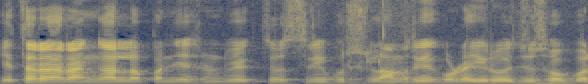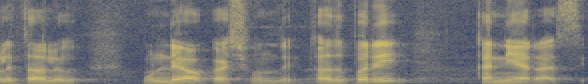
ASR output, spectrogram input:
ఇతర రంగాల్లో పనిచేసిన వ్యక్తులు స్త్రీ పురుషులందరికీ కూడా ఈరోజు శుభ ఉండే అవకాశం ఉంది. తదుపరి కన్యారాశి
